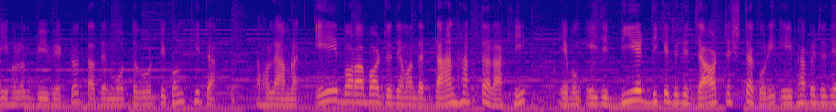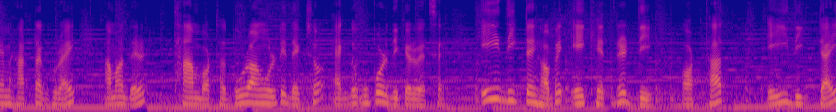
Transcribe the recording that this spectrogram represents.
এই হলো বি ভেক্টর, তাদের মধ্যবর্তী কোণ থিটা। তাহলে আমরা এ বরাবর যদি আমাদের ডান হাতটা রাখি এবং এই যে বি এর দিকে যদি যাওয়ার চেষ্টা করি, এইভাবে যদি আমি হাতটা ঘুরাই, আমাদের থাম অর্থাৎ বুড়ো আঙুলটি দেখছ, একদম উপরের দিকে রয়েছে। এই দিকটাই হবে এই ক্ষেত্রের দিক অর্থাৎ এই দিকটাই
